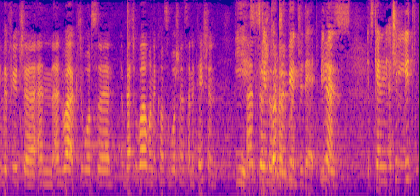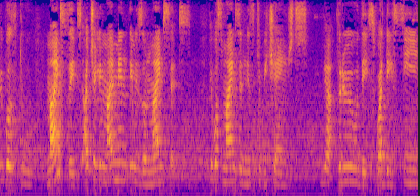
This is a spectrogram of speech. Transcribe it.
in the future and, and work towards a, a better world when it comes to water and sanitation. Yes, And it can contribute to that because it can actually lead people to mindsets. Actually, my main theme is on mindset. People's mindset needs to be changed Yeah. through this, what they see,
